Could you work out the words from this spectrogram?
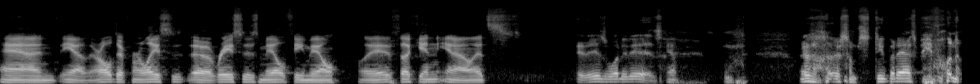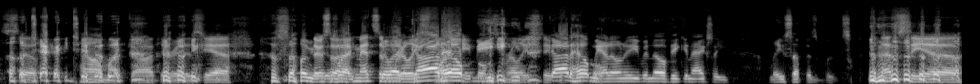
and yeah, they're all different races, uh, races, male, female. Like, fucking, you know, it's it is what it is. Yep. There's, there's some stupid ass people in the So- military too. oh my god, there is. Yeah, of There's a- I've met some they're like, really God smart help people me, some really stupid God help me. I don't even know if he can actually lace up his boots. that's the. Uh,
